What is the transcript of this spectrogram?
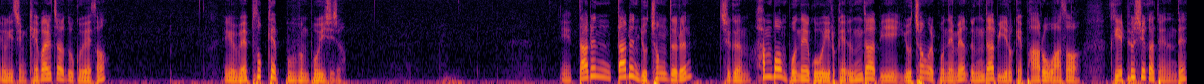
여기 지금 개발자 도구에서 이게 웹소켓 부분 보이시죠? 이 다른 다른 요청들은 지금 한 번 보내고 이렇게 응답이 요청을 보내면 응답이 이렇게 바로 와서 그게 표시가 되는데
